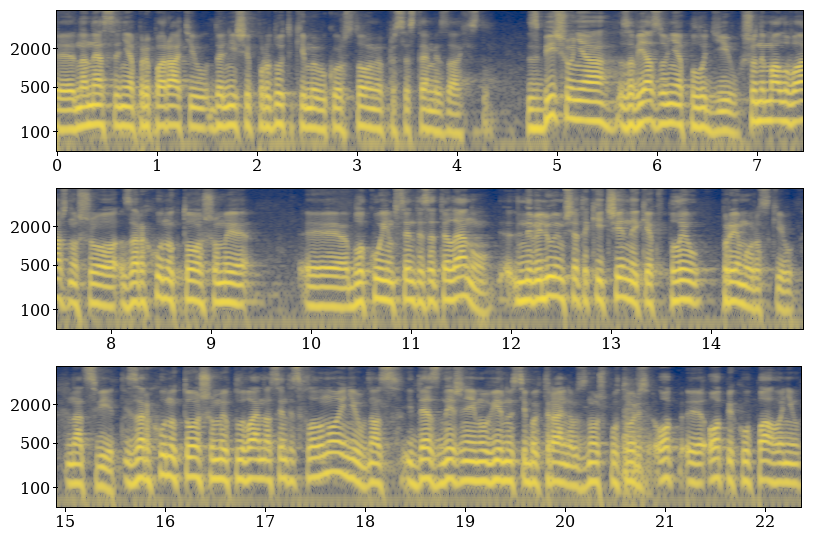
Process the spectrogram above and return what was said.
е, нанесення препаратів, дальніший продукт, який ми використовуємо при системі захисту. Збільшування зав'язування плодів. Що немало важно, що за рахунок того, що ми блокуємо синтез етилену, нивелюємо ще такий чинник, як вплив приморозків на цвіт. І за рахунок того, що ми впливаємо на синтез флавоноїдів, у нас йде зниження ймовірності бактеріального, знову ж повторюсь, е, опіку пагонів,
